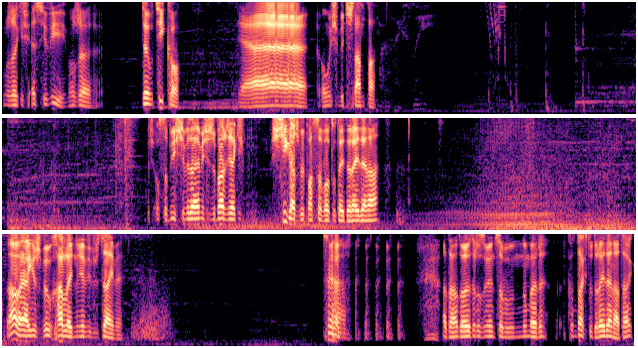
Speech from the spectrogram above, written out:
Może jakieś SUV, może Deutico. Nie, to musi być sztampa. Choć osobiście wydaje mi się, że bardziej jakiś ścigacz by pasował tutaj do Raidena. No ale jak już był Harley, no nie wybrzydzajmy. A tam na dole to rozumiem, co był numer kontaktu do Raidena, tak?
